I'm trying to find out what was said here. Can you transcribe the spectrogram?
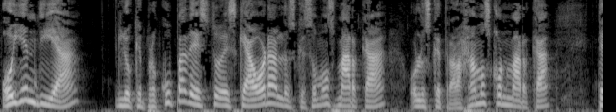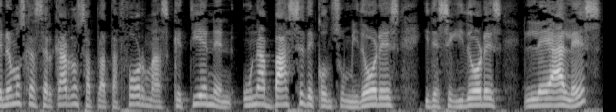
hoy en día lo que preocupa de esto es que ahora los que somos marca o los que trabajamos con marca tenemos que acercarnos a plataformas que tienen una base de consumidores y de seguidores leales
